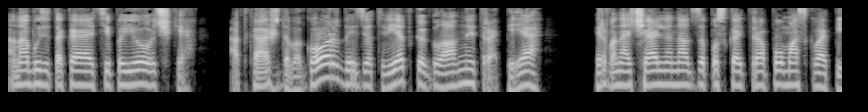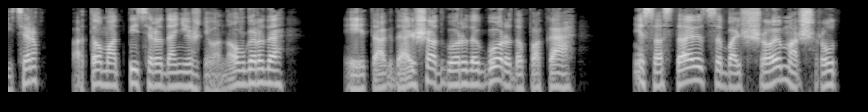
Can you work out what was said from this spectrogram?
Она будет такая типа елочки. От каждого города идет ветка главной тропе. Первоначально надо запускать тропу Москва-Питер, потом от Питера до Нижнего Новгорода и так дальше от города к городу, пока не составится большой маршрут.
